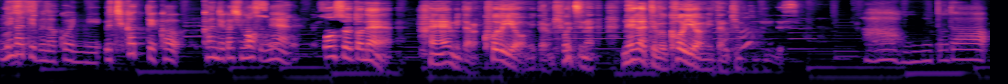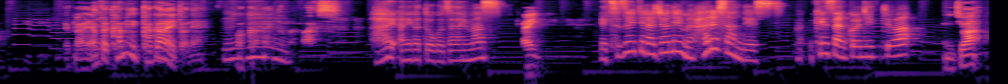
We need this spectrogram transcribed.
ネガティブな声に打ち勝ってか感じがしますね。そうするとね、へえみたいな、来いよみたいな気持ちにネガティブ来いよみたいな気持ちなんです。ああ、本当だ。だからやっぱり紙に書かないとね、わからないと思います、はい、ありがとうございます。はい。え続いてラジオネームはるさんです。けんさんこんにちは。こんにちは。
